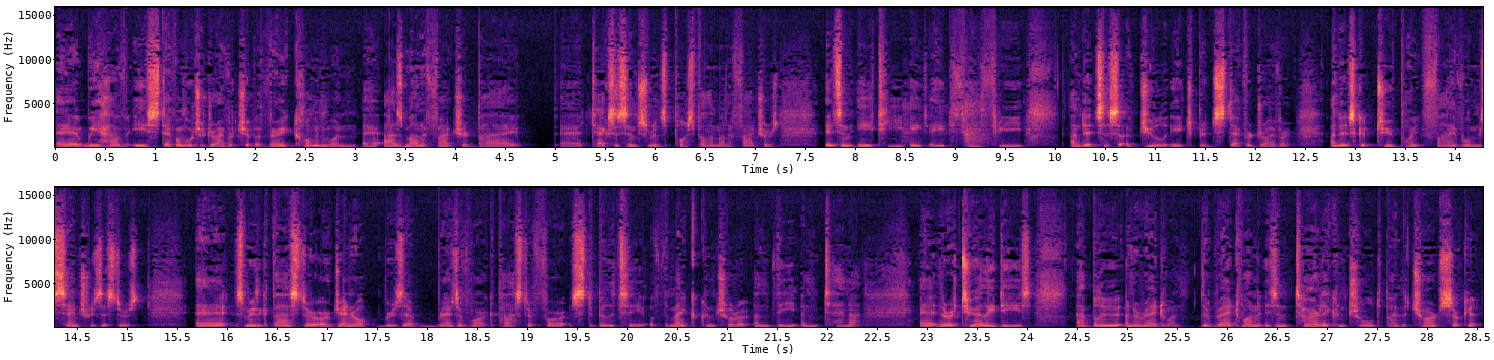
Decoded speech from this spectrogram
Uh, we have a stepper motor driver chip, a very common one, uh, as manufactured by uh, Texas Instruments, possibly manufacturers. It's an AT8833 and it's a sort of dual H-bridge stepper driver, and it's got 2.5 ohm sense resistors. Uh, smooth capacitor or general res- reservoir capacitor for stability of the microcontroller and the antenna. Uh, there are two LEDs, a blue and a red one. The red one is entirely controlled by the charge circuit,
